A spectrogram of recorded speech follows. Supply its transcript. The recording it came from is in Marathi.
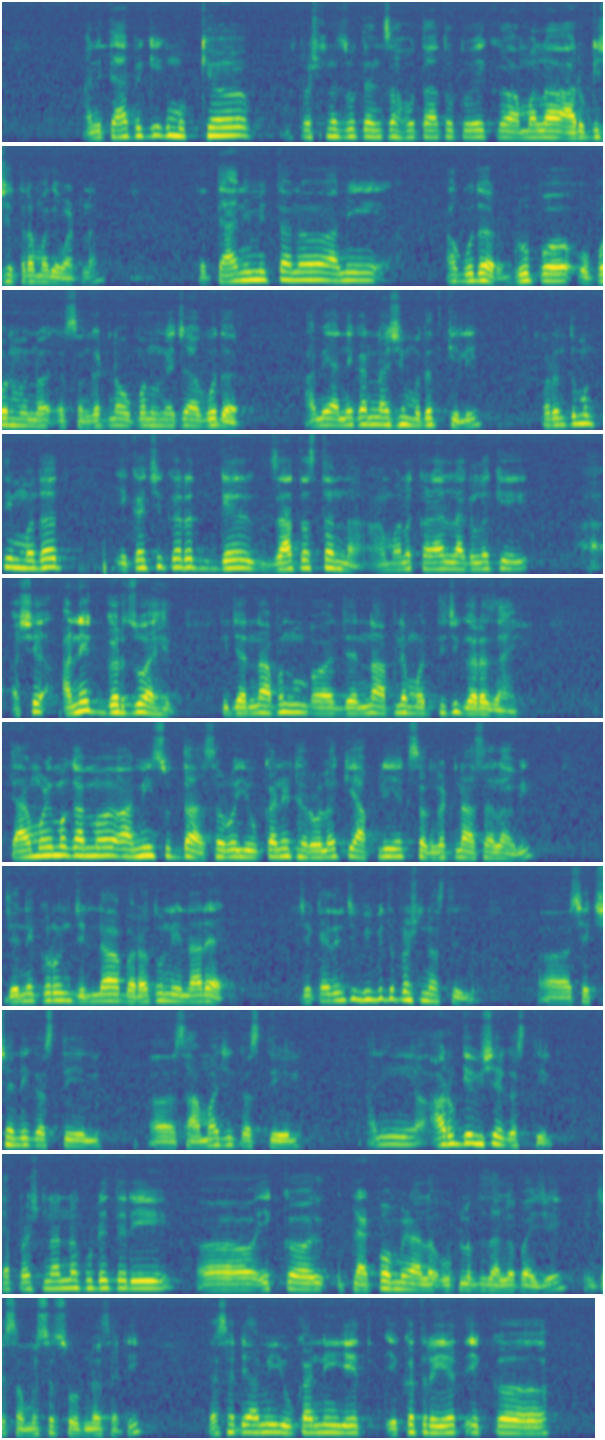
आणि त्यापैकी एक मुख्य प्रश्न जो त्यांचा होता तो तो एक आम्हाला आरोग्य क्षेत्रामध्ये वाटला. तर त्यानिमित्तानं आम्ही अगोदर ग्रुप ओपन होणं संघटना ओपन होण्याच्या अगोदर आम्ही अनेकांना अशी मदत केली. परंतु मग ती मदत एकाची करत गे जात असताना आम्हाला कळायला लागलं की असे अनेक गरजू आहेत की ज्यांना आपण ज्यांना आपल्या मदतीची गरज आहे. त्यामुळे मग आम आम्ही सुद्धा सर्व युवकांनी ठरवलं की आपली एक संघटना असायला हवी जेणेकरून जिल्हाभरातून येणाऱ्या जे काही त्यांचे विविध प्रश्न असतील शैक्षणिक असतील सामाजिक असतील आणि आरोग्यविषयक असतील या प्रश्नांना कुठेतरी एक प्लॅटफॉर्म मिळालं उपलब्ध झालं पाहिजे यांच्या समस्या सोडण्यासाठी. त्यासाठी आम्ही युवकांनी येत एकत्र येत एक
